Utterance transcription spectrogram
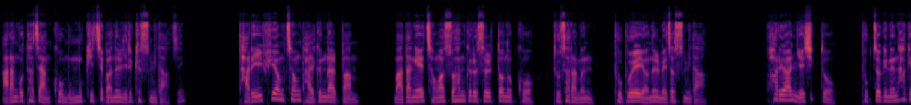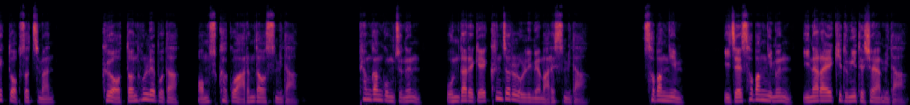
아랑곳하지 않고 묵묵히 집안을 일으켰습니다. 달이 휘영청 밝은 날 밤 마당에 정화수 한 그릇을 떠놓고 두 사람은 부부의 연을 맺었습니다. 화려한 예식도 북적이는 하객도 없었지만 그 어떤 혼례보다 엄숙하고 아름다웠습니다. 평강공주는 온달에게 큰 절을 올리며 말했습니다. 서방님, 이제 서방님은 이 나라의 기둥이 되셔야 합니다.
